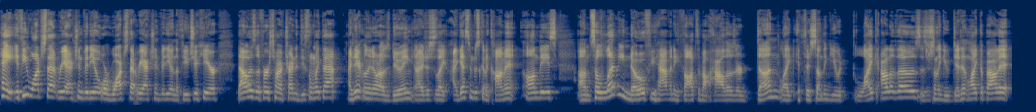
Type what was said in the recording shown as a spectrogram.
Hey, if you watch that reaction video or watch that reaction video in the future here, that was the first time I've tried to do something like that. I didn't really know what I was doing, and I just was like, I guess I'm just gonna comment on these. Um, so let me know if you have any thoughts about how those are done. Like if there's something you would like out of those. Is there something you didn't like about it?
